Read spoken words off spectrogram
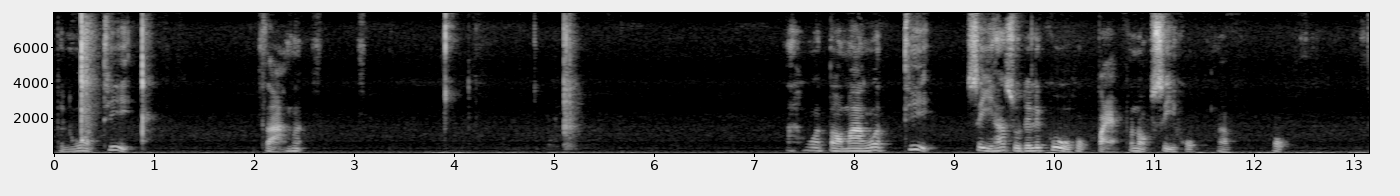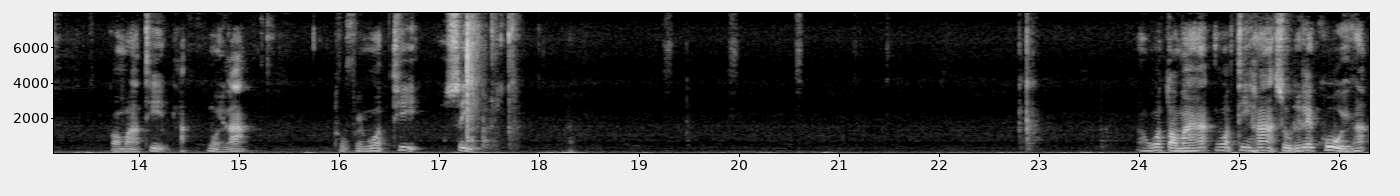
เป็นงวดที่สามฮะ อะ งวดต่อมางวดที่สี่ห้าสูตรได้เลขคู่หกแปดพนกสี่หกครับหกก็มาที่หลักหน่วยล่าง ถูกเป็นงวดที่สี่เอางวดต่อมาฮะงวดที่ห้าสูตรได้เลขคู่อีกฮะ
